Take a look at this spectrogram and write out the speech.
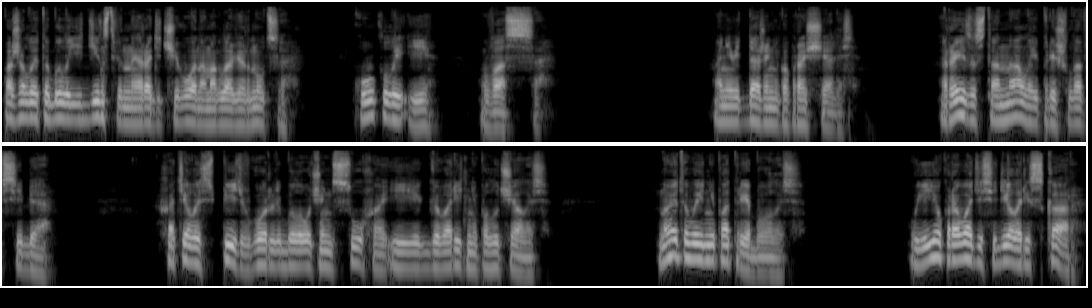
Пожалуй, это было единственное, ради чего она могла вернуться, куклы и Васса. Они ведь даже не попрощались. Рэй застонала и пришла в себя. Хотелось пить, в горле было очень сухо и говорить не получалось. Но этого и не потребовалось. У ее кровати сидел Рискар,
